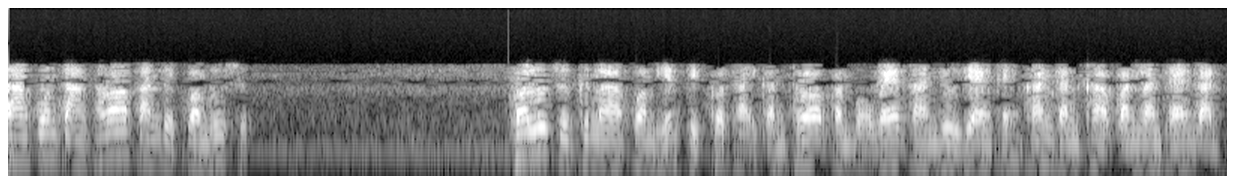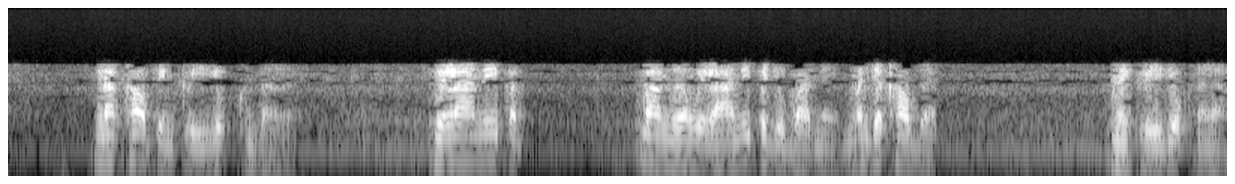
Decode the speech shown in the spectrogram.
ต่างคนต่างทะเลาะกันด้วยความรู้สึกพอรู้สึกขึ้นมาความเห็นผิดก็ถ่ายกันทะเลาะกันบอกแวกกันยื้อแย่งแข่งขันกันฆ่าฟันรันแทงกัน นักเข้าเป็นกรียุคขึ้นมาเลยเวลานี้บ้านเมืองเวลานี้ปัจจุบันเนี่ยมันจะเข้าแบบในกรียุคนั่นแหละ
